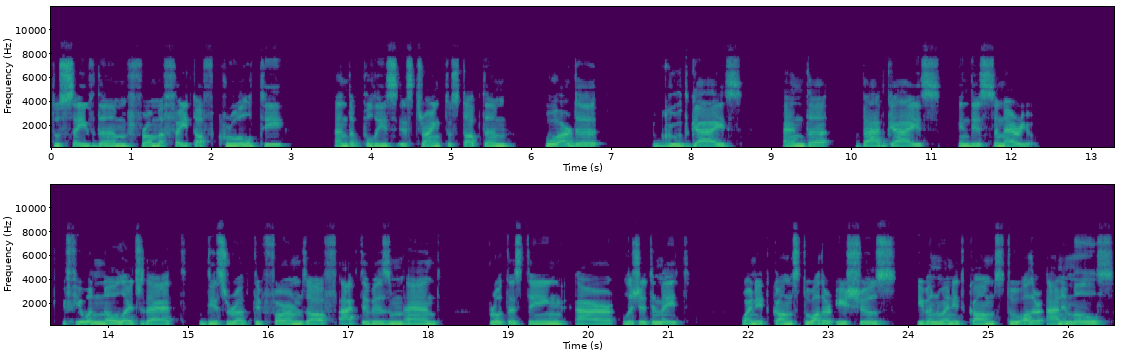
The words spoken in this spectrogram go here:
to save them from a fate of cruelty and the police is trying to stop them, who are the good guys and the bad guys in this scenario? If you acknowledge that disruptive forms of activism and protesting are legitimate when it comes to other issues, even when it comes to other animals,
